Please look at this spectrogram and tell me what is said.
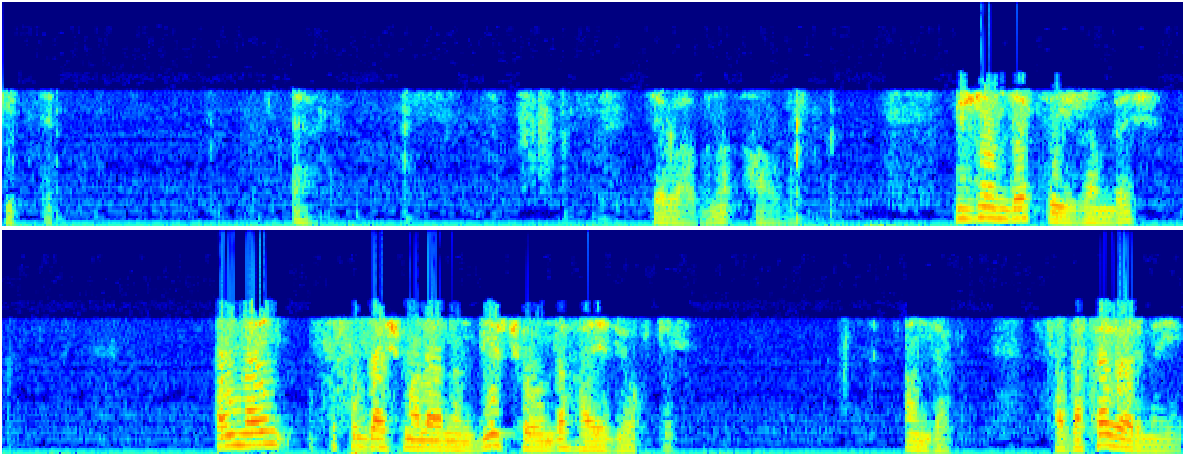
gitti. Cevabını aldı. 114 ve 115 Onların fısıldaşmalarının birçoğunda hayır yoktur. Ancak sadaka vermeyi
